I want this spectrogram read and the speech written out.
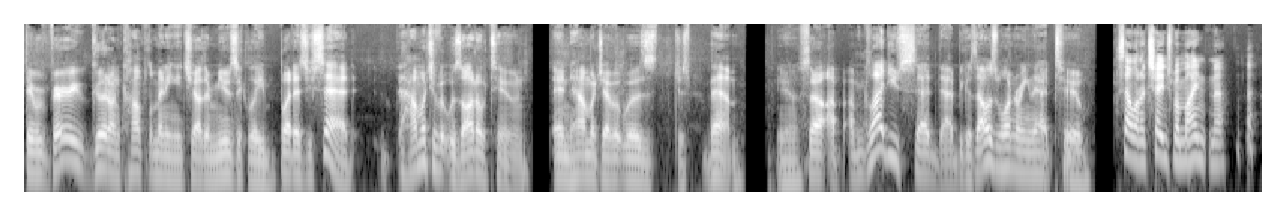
They were very good on complementing each other musically, but as you said, how much of it was auto tune and how much of it was just them? You know, so I'm, I'm glad you said that because I was wondering that too. So I want to change my mind now.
